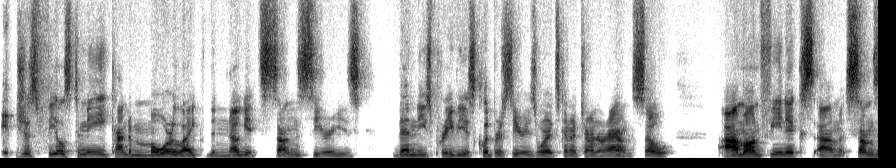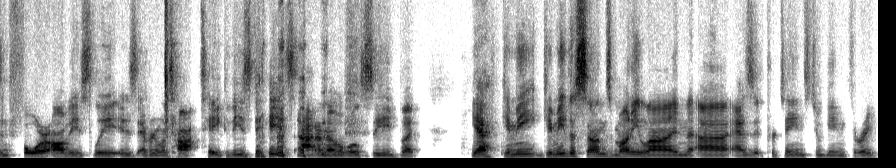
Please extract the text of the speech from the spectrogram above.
It just feels to me kind of more like the Nuggets Sun series than these previous Clippers series where it's going to turn around. So I'm on Phoenix. Um, Suns and four obviously is everyone's hot take these days. I don't know. We'll see, but yeah, give me give me the Suns money line uh, as it pertains to Game Three.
